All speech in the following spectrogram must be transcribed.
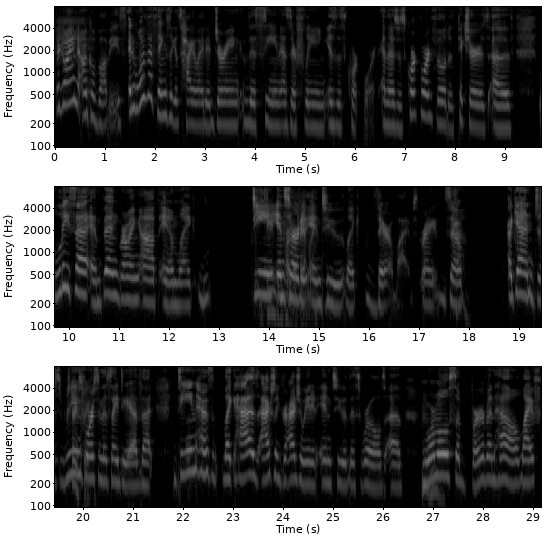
They're going to Uncle Bobby's, and one of the things that gets highlighted during this scene as they're fleeing is this corkboard, and there's this corkboard filled with pictures of Lisa and Ben growing up, and like Dean, Dean being part of their inserted into like their lives, right? So Yeah. again just reinforcing this idea that dean has like has actually graduated into this world of Mhm. normal suburban hell life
